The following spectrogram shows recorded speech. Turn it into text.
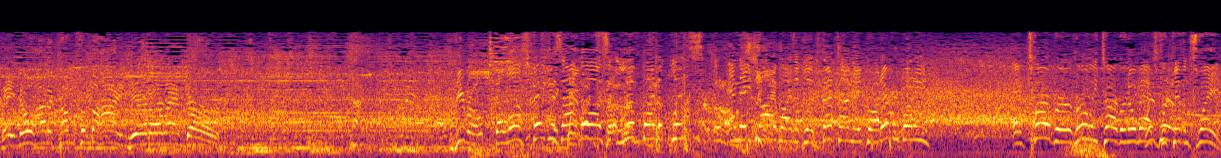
They know how to come from behind here in Orlando. Zero. The Las Vegas Outlaws live by the blitz, and they die by the blitz. That time they brought everybody. And Tarver, Hurley Tarver, no match for Kevin Swayne.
